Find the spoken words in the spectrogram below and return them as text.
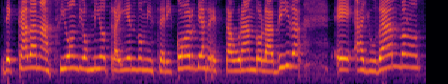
de cada nación, Dios mío, trayendo misericordia, restaurando la vida, eh, ayudándonos,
